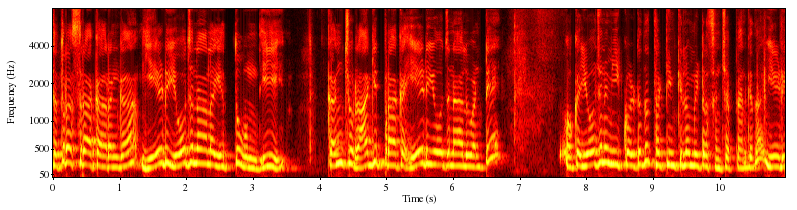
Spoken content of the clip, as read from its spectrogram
చతురస్రాకారంగా ఏడు యోజనాల ఎత్తు ఉంది. కంచు రాగి ప్రాక ఏడు యోజనాలు అంటే ఒక యోజనం equal to the thirteen kilometres అని చెప్పాను కదా ఏడు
